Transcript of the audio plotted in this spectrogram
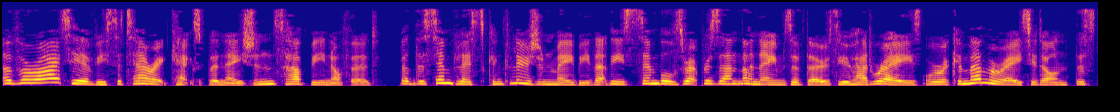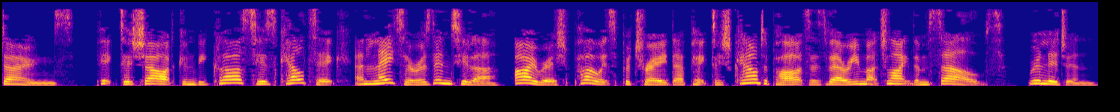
A variety of esoteric explanations have been offered, but the simplest conclusion may be that these symbols represent the names of those who had raised, or are commemorated on, the stones. Pictish art can be classed as Celtic, and later as insular. Irish poets portrayed their Pictish counterparts as very much like themselves. Religion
